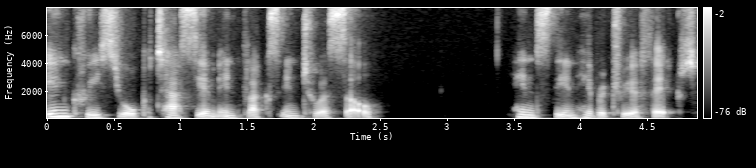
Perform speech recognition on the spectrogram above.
increase your potassium influx into a cell, hence the inhibitory effect.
